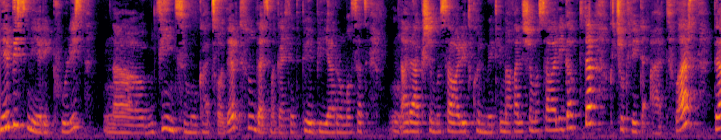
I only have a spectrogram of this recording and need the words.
ნებისმიერი ფულის ვინც მოგაწოდებთ, თუნდაც მაგალითად ბებია, რომელსაც არ აქვს შემოსავალი, თქვენ მეტი მაღალი შემოსავალი გაქვთ და გჩუქნით 10 ლარს და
